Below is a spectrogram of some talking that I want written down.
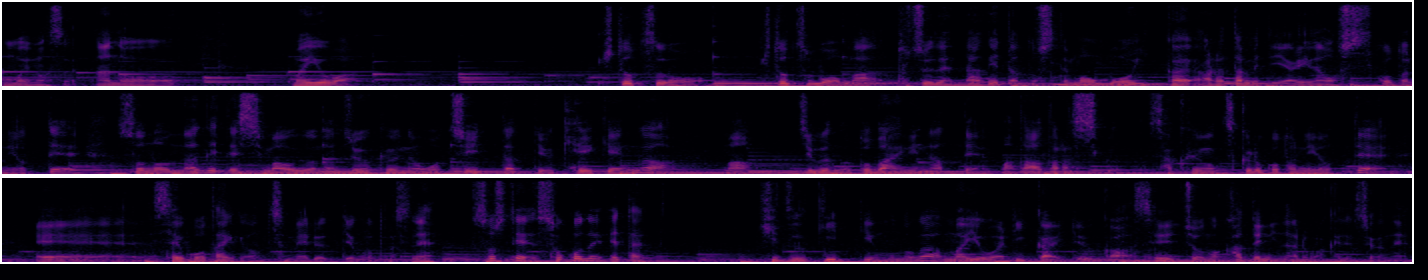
思います。あのまあ、要は一つを一つをまあ途中で投げたとしてももう一回改めてやり直すことによってその投げてしまうような状況に陥ったっていう経験が、まあ、自分の土台になってまた新しく作品を作ることによってえー、成功体験を積めるっていうことですね。そしてそこで得た気づきっていうものが、まあ、要は理解というか成長の糧になるわけですよね。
